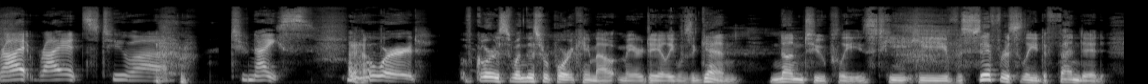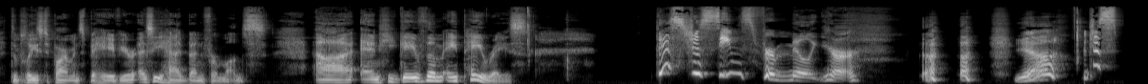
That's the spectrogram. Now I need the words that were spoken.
riot, riot's too uh too nice Yeah. a word. Of course, when this report came out, Mayor Daley was again none too pleased. He he vociferously defended the police department's behavior as he had been for months, uh, and he gave them a pay raise. This just seems familiar. Yeah, It just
